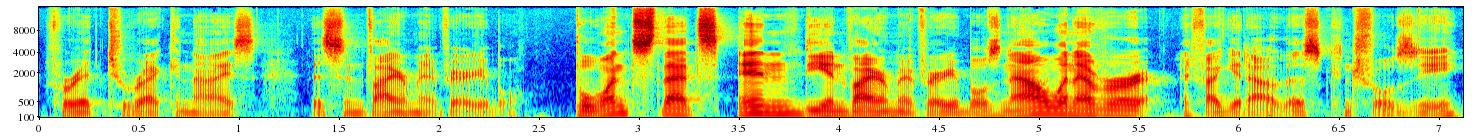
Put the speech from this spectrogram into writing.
for it to recognize this environment variable. But once that's in the environment variables, now whenever, if I get out of this, Control Z,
